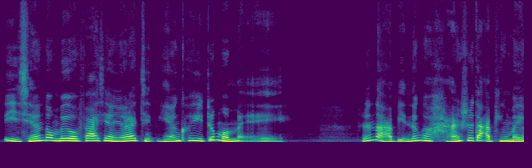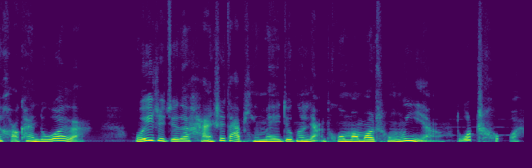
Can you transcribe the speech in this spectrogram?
以前都没有发现，原来景甜可以这么美，真的比那个韩式大平眉好看多了。我一直觉得韩式大平眉就跟两坨毛毛虫一样，多丑啊！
